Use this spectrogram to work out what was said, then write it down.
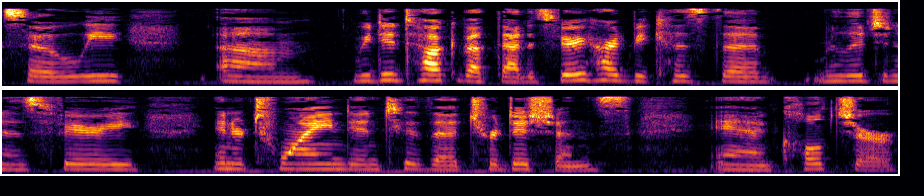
So we um, we did talk about that. It's very hard because the religion is very intertwined into the traditions and culture.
